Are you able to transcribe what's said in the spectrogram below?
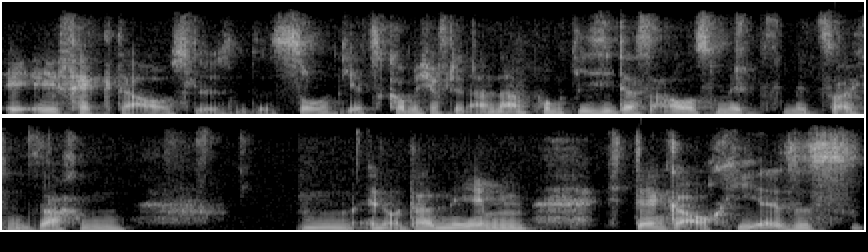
e Effekte auslösendes. So, und jetzt komme ich auf den anderen Punkt. Wie sieht das aus mit, mit solchen Sachen in Unternehmen? Ich denke, auch hier ist es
